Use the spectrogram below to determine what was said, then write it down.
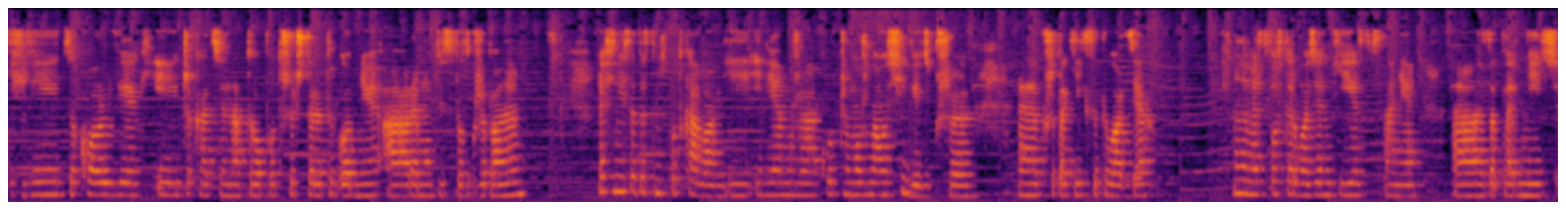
drzwi, cokolwiek i czekacie na to po 3-4 tygodnie, a remont jest rozgrzewany. Ja się niestety z tym spotkałam i, i wiem, że kurczę, można osiwieć przy, przy takich sytuacjach. Natomiast Foster Łazienki jest w stanie zapewnić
